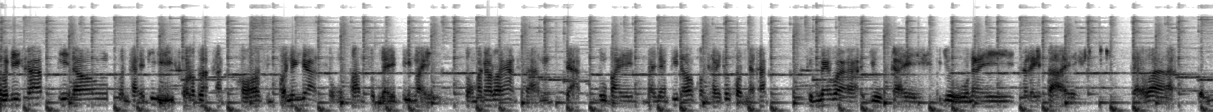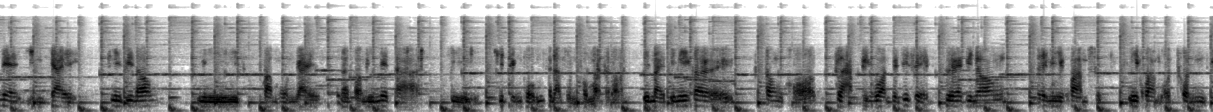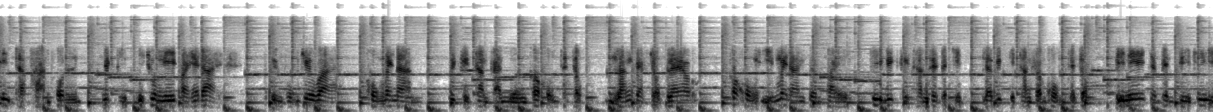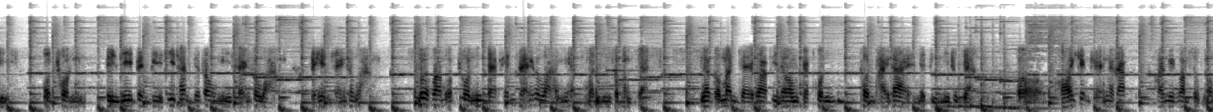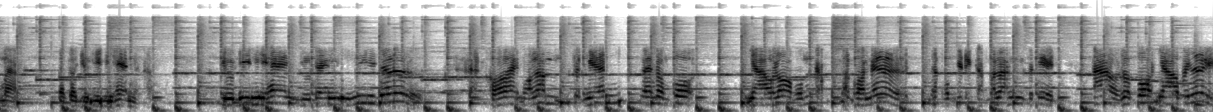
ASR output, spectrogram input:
สวัสดีครับ พี่น้องคนไทยที่เคารพรักครับขอขออนุญาตส่งความสุขในปีใหม่ 2553 จากดูไบมายังพี่น้องคนไทยทุกคนนะครับ ถึงแม้ว่าอยู่ไกลอยู่ในทะเลทราย แต่ว่าผมเนี่ยอิ่มใจที่พี่น้องมีความห่วงใยแล้วก็มีเมตตาที่คิดถึงผมสนับสนุนผมมาตลอดปีใหม่ปีนี้ก็เลยต้องขอกราบวิงวอนเป็นพิเศษ เพื่อให้พี่น้องได้มีความสุข มีความอดทนที่จะผ่านพ้นวิกฤตในช่วงนี้ไปให้ได้ ซึ่งผมเชื่อว่าคงไม่นานวิกฤตทางการเมืองก็คงจะจบหลังจากจบแล้ว ก็คงอีกไม่นานเกินไปที่วิกฤตทางเศรษฐกิจ และวิกฤตทางสังคมจะจบ ปีนี้จะเป็นปีที่อดทนปีนี้เป็นปีที่ท่านจะต้องมีแสงสว่างจะเห็นแสงสว่าง เมื่อความอดทนแบบเห็นแสงสว่างเนี่ยมันมีกำลังใจ แล้วก็มั่นใจว่าพี่น้องจะพ้นพ้นภัยได้ในปีนี้ทุกอย่าง ก็ขอให้เข้มแข็งนะครับ ขอให้มีความสุขมากๆแล้วก็อยู่ดีมีแห้งนะครับ อยู่ดีมีแห้งอยู่แดงมีเด้อขอให้หมอลำเสถียรและสมโพธยาวล่อผมกับมาก่อนเด้อแล้วผมจะได้กลับมาลังประเทศอ้าวสมโพยาวไปเลย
